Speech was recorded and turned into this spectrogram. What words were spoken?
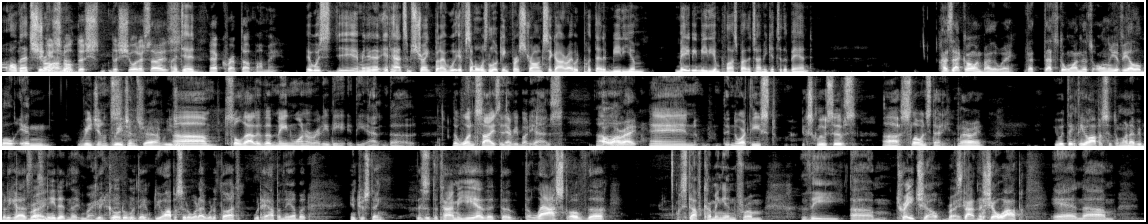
all that strong. Did you smoke the sh- the shorter size? I did. That crept up on me. It was. I mean, it, it had some strength, but I w if someone was looking for a strong cigar, I would put that at medium, maybe medium plus by the time you get to the band. how's that going? By the way, that that's the one that's only available in Regions. regions. Yeah, regions. Um, sold out of the main one already. The the the the one size that everybody has. Oh, Uh, all right, And the Northeast exclusives, uh, slow and steady. all right. You would think the opposite. The one everybody has doesn't Right. need it, and they, Right. they go to the, the opposite of what I would have thought would happen there. But interesting. This is the time of year that the the last of the stuff coming in from the um, trade show Right. starting to show up, and um,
